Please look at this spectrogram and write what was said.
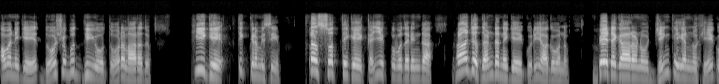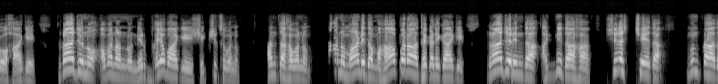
ಅವನಿಗೆ ದೋಷಬುದ್ಧಿಯು ತೋರಲಾರದು. ಹೀಗೆ ಅತಿಕ್ರಮಿಸಿ ಪರಸ್ವತ್ತಿಗೆ ಕೈಯಿಕ್ಕುವುದರಿಂದ ರಾಜದಂಡನೆಗೆ ಗುರಿಯಾಗುವನು. ಬೇಟೆಗಾರನು ಜಿಂಕೆಯನ್ನು ಹೇಗೋ ಹಾಗೆ ರಾಜನು ಅವನನ್ನು ನಿರ್ಭಯವಾಗಿ ಶಿಕ್ಷಿಸುವನು. ಅಂತಹವನು ತಾನು ಮಾಡಿದ ಮಹಾಪರಾಧಗಳಿಗಾಗಿ ರಾಜರಿಂದ ಅಗ್ನಿದಾಹ ಶಿರಚ್ಛೇದ ಮುಂತಾದ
